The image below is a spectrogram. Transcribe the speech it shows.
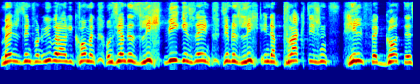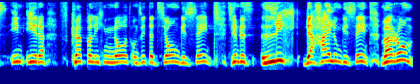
Menschen sind von überall gekommen und sie haben das Licht wie gesehen. Sie haben das Licht in der praktischen Hilfe Gottes in ihrer körperlichen Not und Situation gesehen. Sie haben das Licht der Heilung gesehen. Warum?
